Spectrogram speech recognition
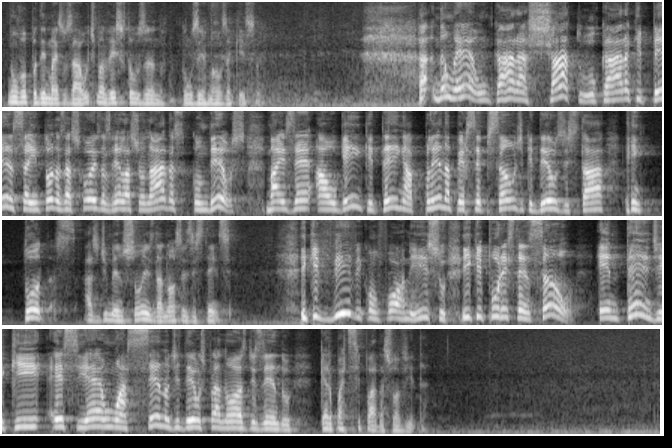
Não vou poder mais usar, a última vez que estou usando com os irmãos aqui. Ah, não é um cara chato, o cara que pensa em todas as coisas relacionadas com Deus, mas é alguém que tem a plena percepção de que Deus está em todas as dimensões da nossa existência. E que vive conforme isso, e que, por extensão, entende que esse é um aceno de Deus para nós, dizendo: quero participar da sua vida.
